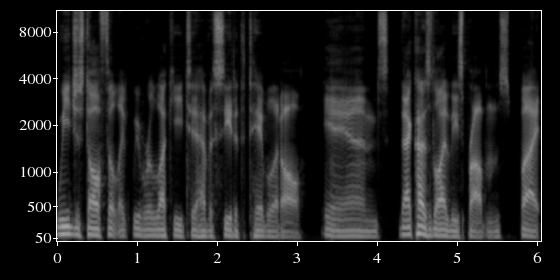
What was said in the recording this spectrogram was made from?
we just all felt like we were lucky to have a seat at the table at all. And that caused a lot of these problems. But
